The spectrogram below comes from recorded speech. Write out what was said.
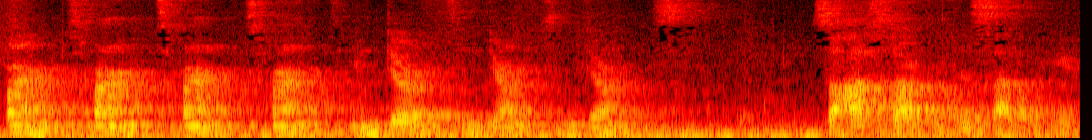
Ferns, ferns, ferns, ferns, endurance, endurance, endurance. So I'll start with this side over here.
